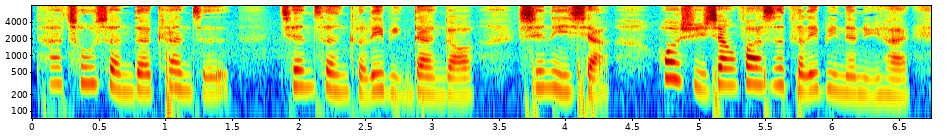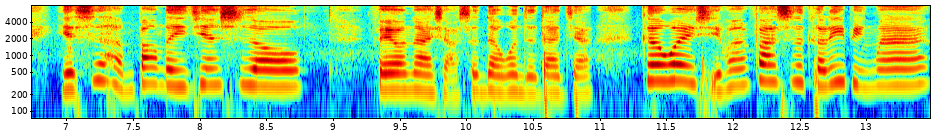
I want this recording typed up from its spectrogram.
她出神的看着千层可丽饼蛋糕，心里想：或许像法式可丽饼的女孩也是很棒的一件事哦。菲欧娜小声的问着大家：“各位喜欢法式可丽饼吗？”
